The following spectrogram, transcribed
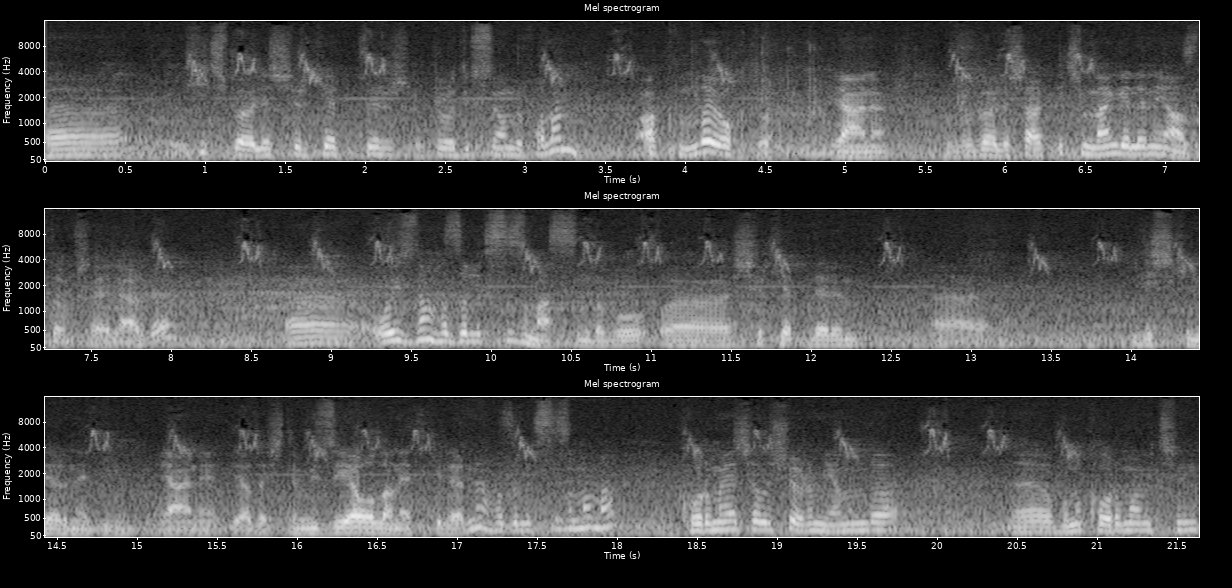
e, hiç böyle şirkettir, prodüksiyondur falan aklımda yoktu. Yani böyle şarkı içimden geleni yazdığım şeylerdi. E, o yüzden hazırlıksızım aslında bu e, şirketlerin e, ilişkilerine diyeyim. Yani ya da işte müziğe olan etkilerine hazırlıksızım ama korumaya çalışıyorum. Yanımda e, bunu korumam için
